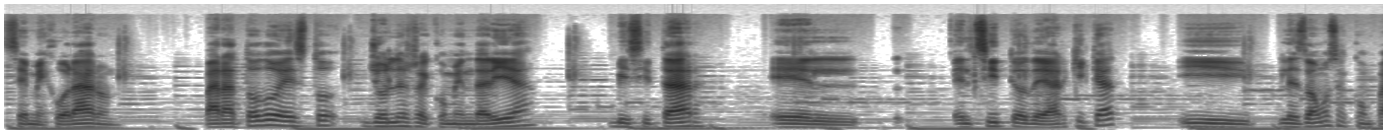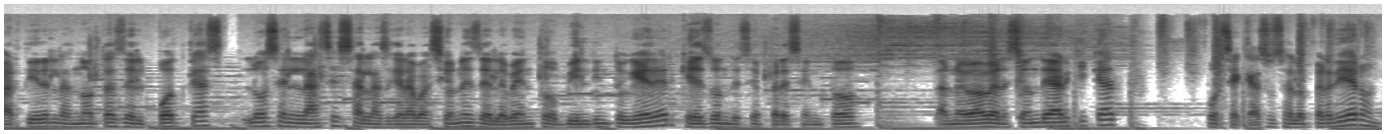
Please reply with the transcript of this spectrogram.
se mejoraron. Para todo esto, yo les recomendaría visitar el el sitio de ArchiCAD y les vamos a compartir en las notas del podcast los enlaces a las grabaciones del evento Building Together, que es donde se presentó la nueva versión de ArchiCAD, por si acaso se lo perdieron.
